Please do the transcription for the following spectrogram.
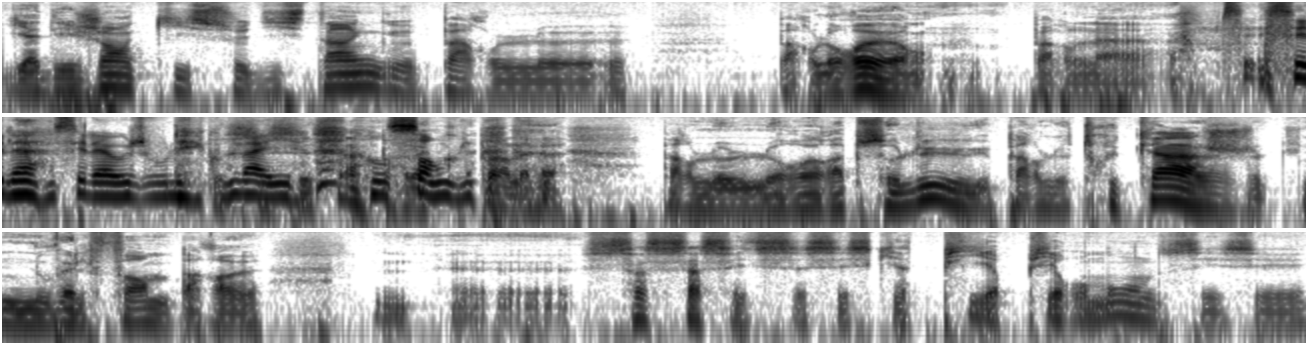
il y a des gens qui se distinguent par le par l'horreur, par la. C'est là, c'est là où je voulais qu'on aille. ça, ensemble. Par la- par l'horreur absolue, par le trucage d'une nouvelle forme, par euh, ça, ça c'est ce qu'il y a de pire, pire au monde. C'est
